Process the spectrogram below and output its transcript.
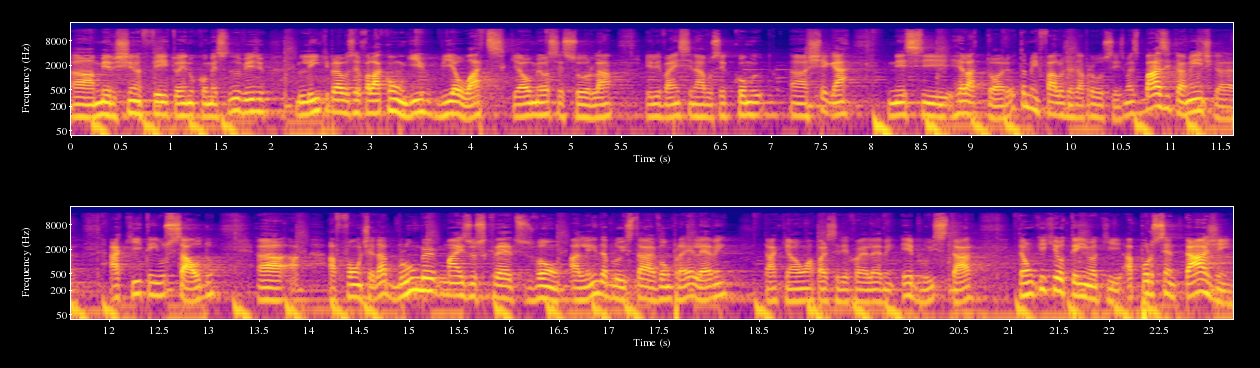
uh, merchan feito aí no começo do vídeo, link para você falar com o Gui via WhatsApp, que é o meu assessor lá. Ele vai ensinar você como uh, chegar nesse relatório. Eu também falo já já para vocês, mas basicamente, galera, aqui tem o saldo. A, a fonte é da Bloomberg, mas os créditos vão, além da Blue Star, vão para a Eleven, tá? que é uma parceria com a Eleven e Blue Star. Então, o que, que eu tenho aqui? A porcentagem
